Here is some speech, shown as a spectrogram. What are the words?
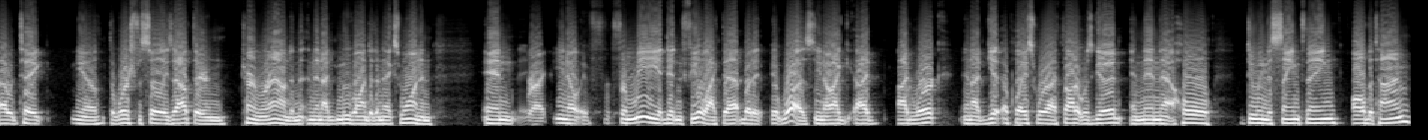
I would take, you know, the worst facilities out there and turn them around, and and then I'd move on to the next one and and right. you know, for me, it didn't feel like that, but it, it was. You know, I I'd I'd work and I'd get a place where I thought it was good, and then that whole doing the same thing all the time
